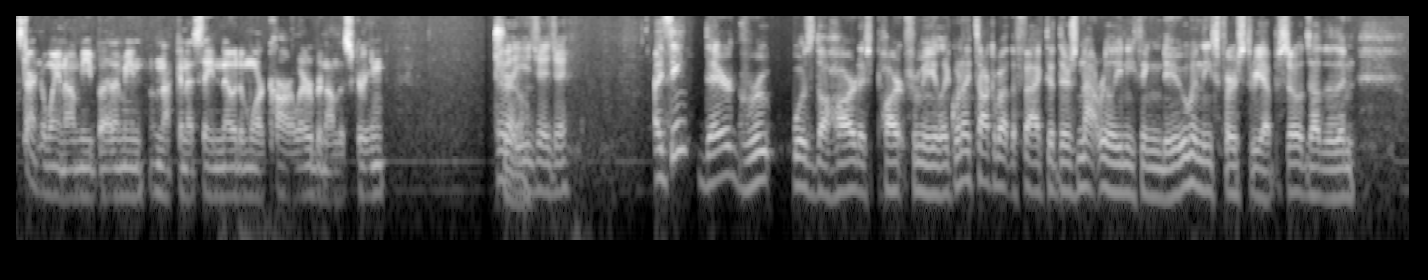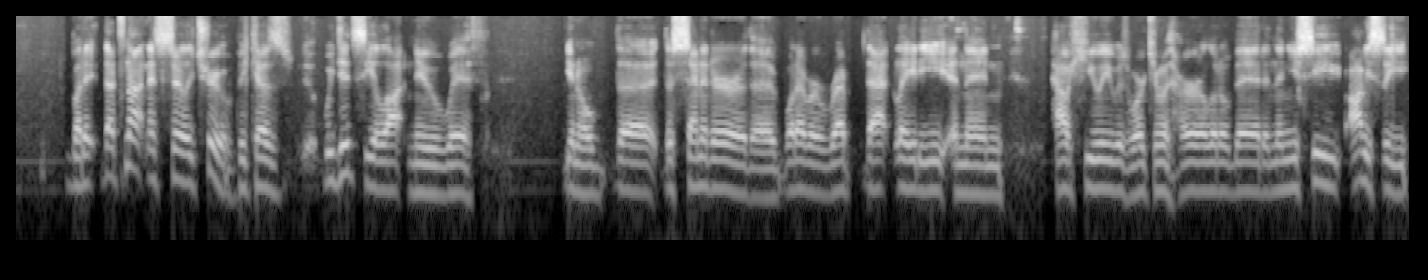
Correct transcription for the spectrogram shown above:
starting to wane on me, but I mean, I'm not going to say no to more Karl Urban on the screen. True. you, JJ? I think their group was the hardest part for me. Like when I talk about the fact that there's not really anything new in these first three episodes, other than, but it, that's not necessarily true because we did see a lot new with, you know, the the senator or the whatever rep that lady, and then how Hughie was working with her a little bit, and then you see obviously.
